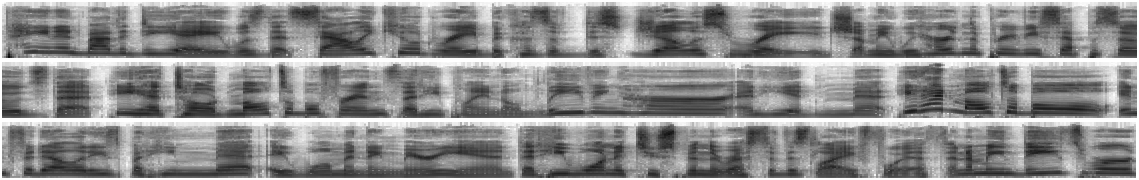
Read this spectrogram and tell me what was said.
painted by the DA was that Sally killed Ray because of this jealous rage. I mean, we heard in the previous episodes that he had told multiple friends that he planned on leaving her, and he had met, he'd had multiple infidelities, but he met a woman named Marianne that he wanted to spend the rest of his life with. And I mean, these were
